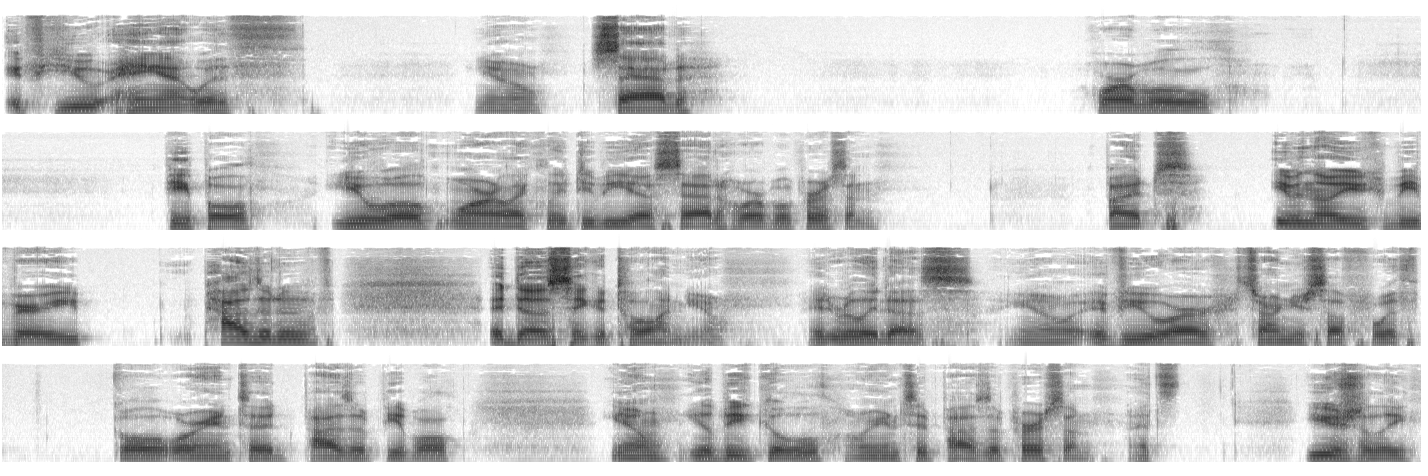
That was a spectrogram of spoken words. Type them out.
if you hang out with, you know, sad, horrible people you will more likely to be a sad, horrible person. But even though you can be very positive, it does take a toll on you. It really does. You know, if you are surrounding yourself with goal oriented, positive people, you know, you'll be goal oriented, positive person. That's usually,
